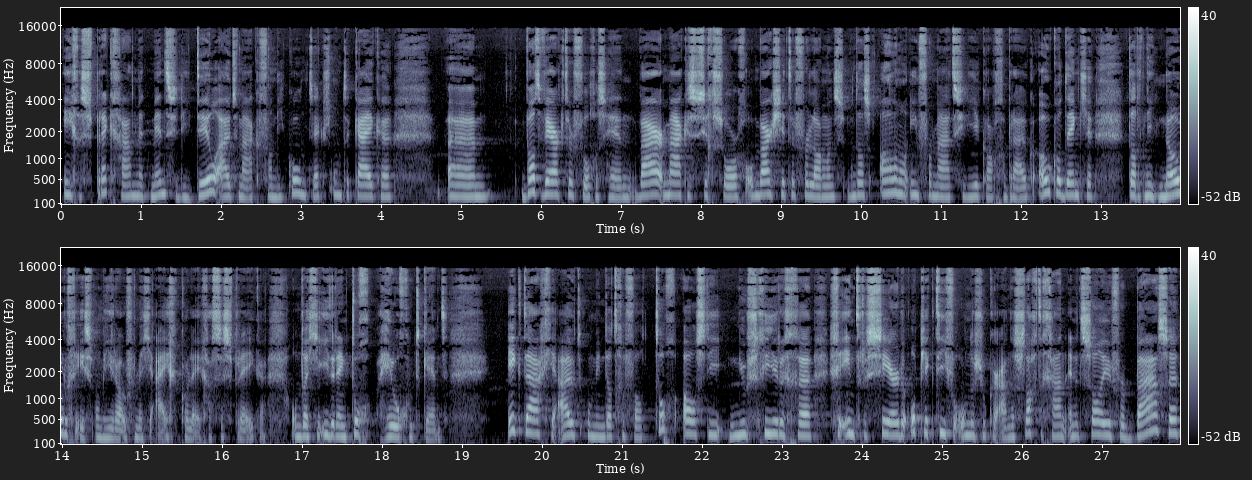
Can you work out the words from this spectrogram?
in gesprek gaan met mensen die deel uitmaken van die context om te kijken ehm, wat werkt er volgens hen, waar maken ze zich zorgen om, waar zitten verlangens, want dat is allemaal informatie die je kan gebruiken. Ook al denk je dat het niet nodig is om hierover met je eigen collega's te spreken, omdat je iedereen toch heel goed kent. Ik daag je uit om in dat geval toch als die nieuwsgierige, geïnteresseerde, objectieve onderzoeker aan de slag te gaan. En het zal je verbazen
